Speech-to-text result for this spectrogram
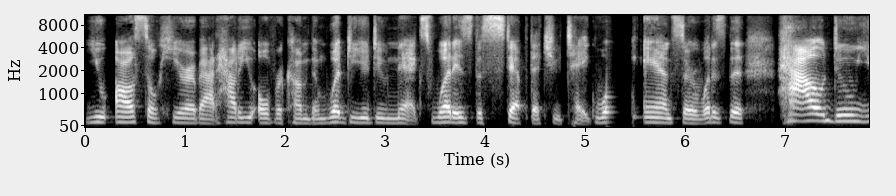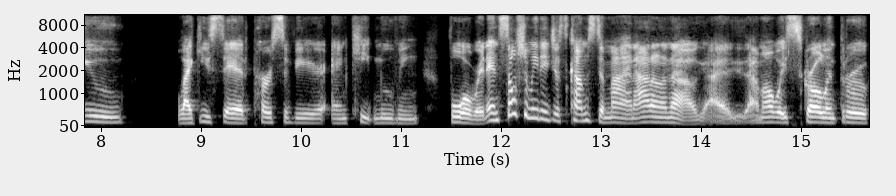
you also hear about how do you overcome them? What do you do next? What is the step that you take? What answer? What is the, how do you, like you said, persevere and keep moving forward. And social media just comes to mind. I don't know. I, am always scrolling through,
